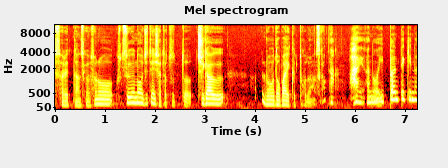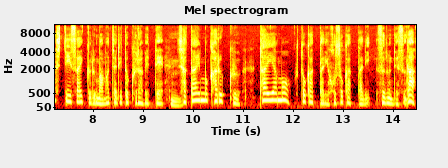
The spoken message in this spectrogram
されてたんですけどその普通の自転車とちょっと違うロードバイクってことなんですか？あはい、あの一般的なシティサイクルママチャリと比べて、うん。車体も軽くタイヤも太かったり細かったりするんですが、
